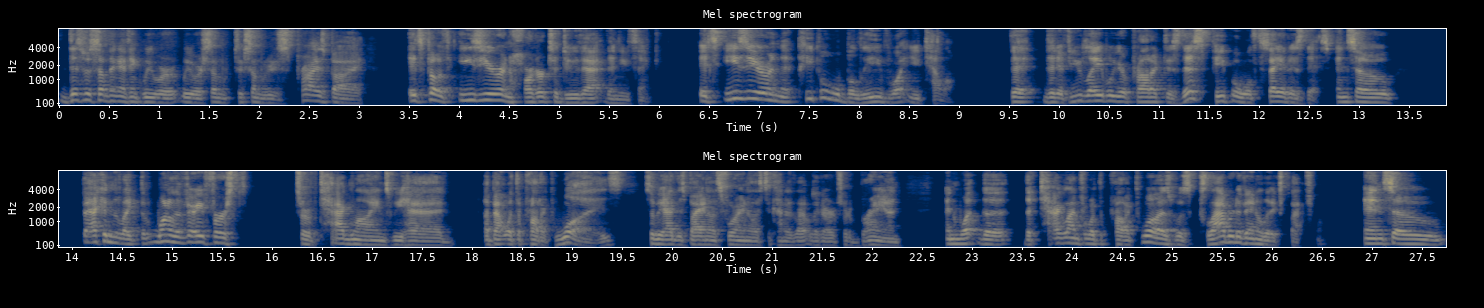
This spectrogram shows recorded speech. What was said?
this was something I think we were we were some to some degree surprised by. It's both easier and harder to do that than you think. It's easier in that people will believe what you tell them. That that if you label your product as this, people will say it as this. And so back in the like the one of the very first sort of taglines we had about what the product was. So we had this by analyst for analyst to kind of like our sort of brand. And what the the tagline for what the product was was collaborative analytics platform. And so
